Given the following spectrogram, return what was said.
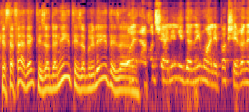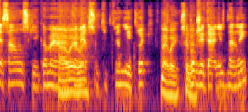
Qu'est-ce que t'as fait avec? T'es as donné? T'es as brûlé? T'es as... Ouais, en fait, je suis allé les donner, moi, à l'époque, chez Renaissance, qui est comme un Ah commerce où qui prennent les trucs. Ben oui, C'est bon. que j'étais allé le donner.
